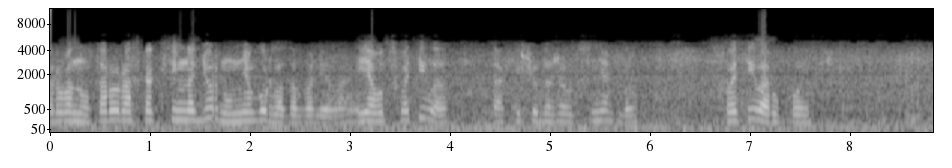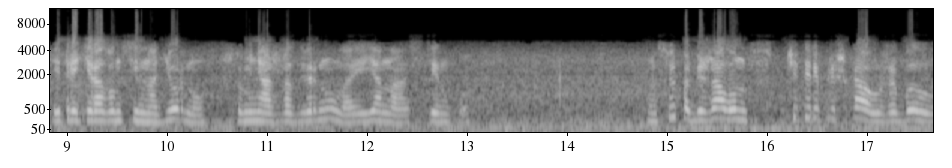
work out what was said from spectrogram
рванул. Второй раз как сильно дернул, у меня горло заболело. И я вот схватила, так, еще даже вот синяк был, схватила рукой. И третий раз он сильно дернул, что меня аж развернуло, и я на стенку. Ну все, побежал, он в четыре прыжка уже был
